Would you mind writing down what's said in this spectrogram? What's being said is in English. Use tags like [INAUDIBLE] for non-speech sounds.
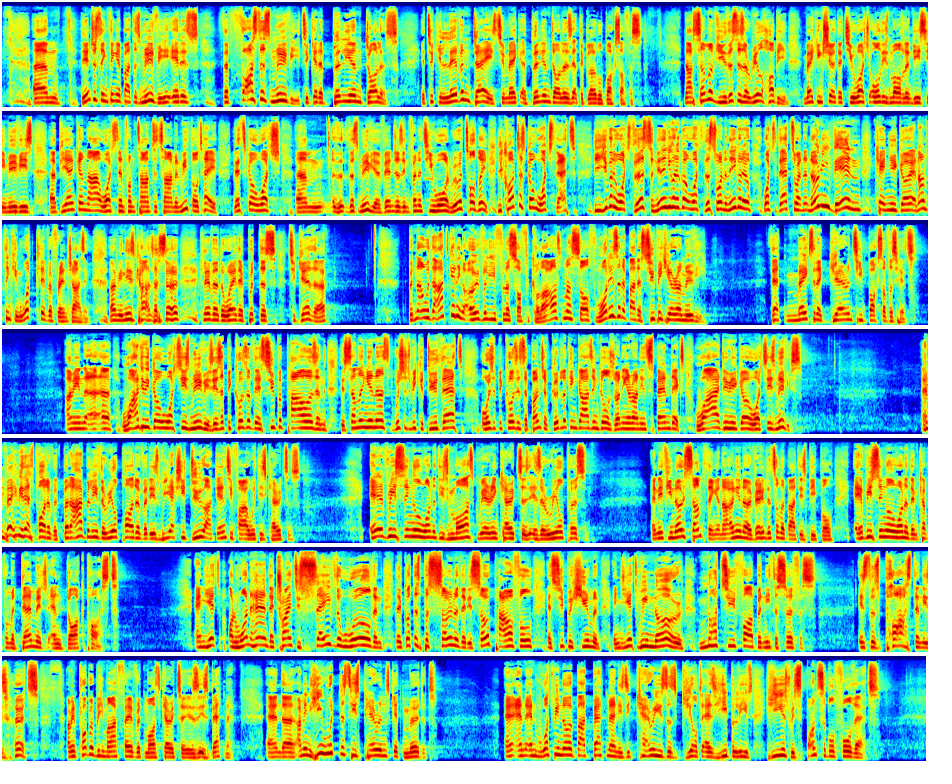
Um, the interesting thing about this movie, it is the fastest movie to get a billion dollars. It took 11 days to make a billion dollars at the global box office. Now, some of you, this is a real hobby, making sure that you watch all these Marvel and DC movies. Uh, Bianca and I watch them from time to time, and we thought, hey, let's go watch um, th- this movie, Avengers Infinity War. And we were told, no, you, you can't just go watch that. You, you got to watch this, and then you've got to go watch this one, and then you've got to watch that one. And only then can you go. And I'm thinking, what clever franchising. I mean, these guys are so clever the way they put this together. But now, without getting overly philosophical, I ask myself, what is it about a superhero movie that makes it a guaranteed box office hit? I mean, uh, uh, why do we go watch these movies? Is it because of their superpowers and there's something in us that wishes we could do that? Or is it because it's a bunch of good looking guys and girls running around in spandex? Why do we go watch these movies? And maybe that's part of it, but I believe the real part of it is we actually do identify with these characters. Every single one of these mask wearing characters is a real person. And if you know something, and I only know very little about these people, every single one of them come from a damaged and dark past. And yet, on one hand, they're trying to save the world and they've got this persona that is so powerful and superhuman. And yet, we know not too far beneath the surface is this past and these hurts. I mean, probably my favorite mask character is, is Batman. And uh, I mean, he witnessed his parents get murdered. And, and, and, what we know about Batman is he carries this guilt as he believes he is responsible for that.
